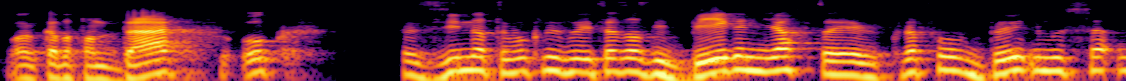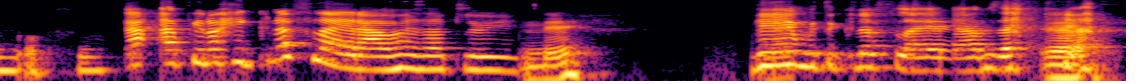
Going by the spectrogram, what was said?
Want ik had er vandaag ook gezien dat er ook nu zoiets is als die berenjacht, dat je een knuffel buiten moet zetten of zo. Ja, heb je nog geen knuffelaar aangezet, Louis? Nee. Nee, je moet een knuffelaar aanzetten. Ja. Ja.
